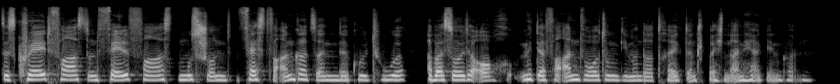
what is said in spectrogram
das Create Fast und Fail Fast muss schon fest verankert sein in der Kultur. Aber es sollte auch mit der Verantwortung, die man da trägt, entsprechend einhergehen können.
